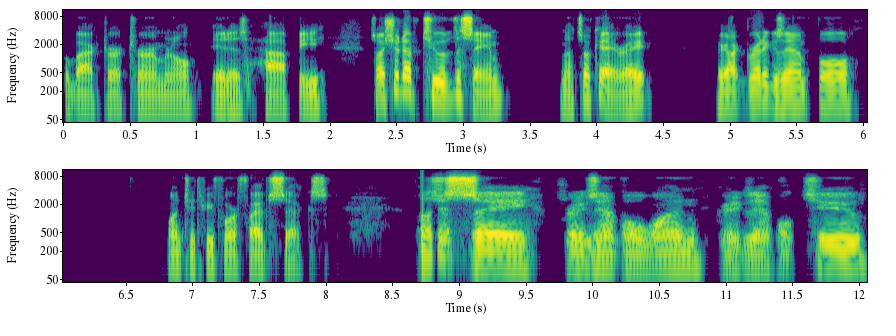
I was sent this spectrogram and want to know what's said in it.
go back to our terminal. It is happy. So I should have two of the same. That's okay, right? I got grid example one, two, three, four, five, six. Let's just say grid example one, grid example two.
